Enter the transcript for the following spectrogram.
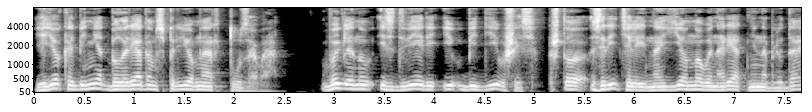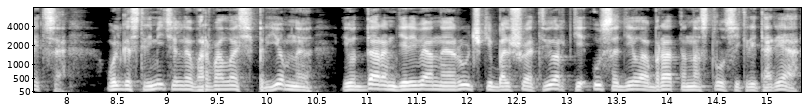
Ее кабинет был рядом с приемной Артузова. Выглянув из двери и убедившись, что зрителей на ее новый наряд не наблюдается, Ольга стремительно ворвалась в приемную и ударом деревянной ручки большой отвертки усадила обратно на стул секретаря,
